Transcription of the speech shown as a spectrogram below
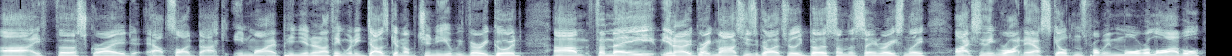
uh, a first grade outside back, in my opinion. And I think when he does get an opportunity, he'll be very good. Um, for me, you know, Greg Marzhew is a guy that's really burst on the scene recently. I actually think right now Skelton's probably more reliable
